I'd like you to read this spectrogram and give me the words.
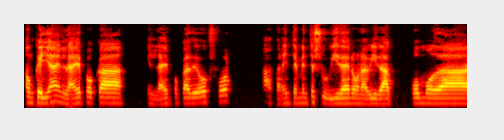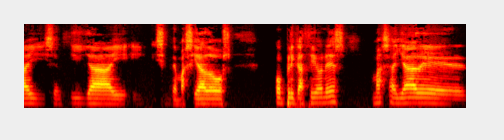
aunque ya en la época en la época de Oxford, aparentemente su vida era una vida cómoda y sencilla y, sin demasiadas complicaciones, más allá de,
